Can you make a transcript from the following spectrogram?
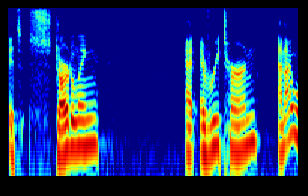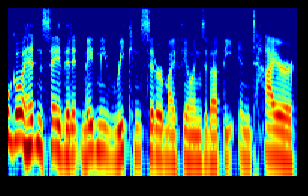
It's startling at every turn. And I will go ahead and say that it made me reconsider my feelings about the entire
